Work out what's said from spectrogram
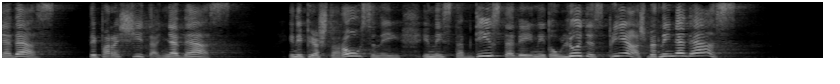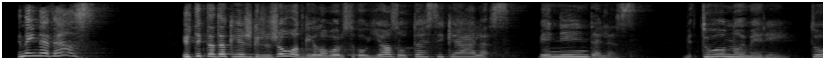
Neves, tai parašyta, neves. Jis prieštaraus, jinai, jinai stabdys tave, jinai tau liudys prieš, bet jinai neves. Jinai neves. Ir tik tada, kai aš grįžau, atgailavau ir sakau, Jėzau, tu esi kelias, vienintelis. Tu numeriai, tu.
